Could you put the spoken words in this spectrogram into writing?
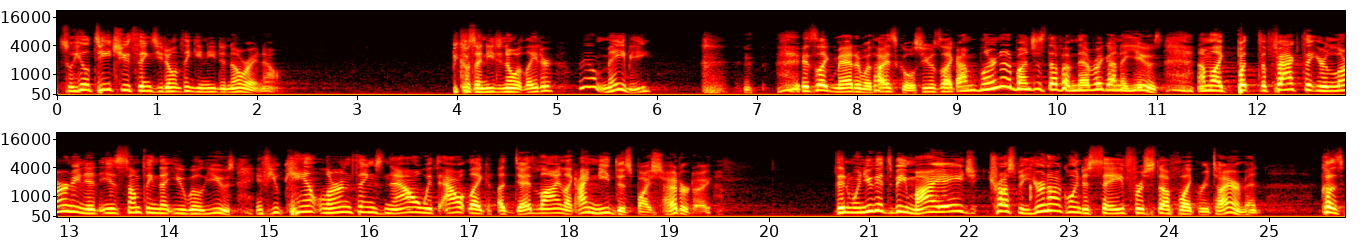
So he'll teach you things you don't think you need to know right now because I need to know it later? Well, maybe. it's like Madden with high school. She was like, I'm learning a bunch of stuff I'm never going to use. I'm like, but the fact that you're learning it is something that you will use. If you can't learn things now without like a deadline, like, I need this by Saturday, then when you get to be my age, trust me, you're not going to save for stuff like retirement. Because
